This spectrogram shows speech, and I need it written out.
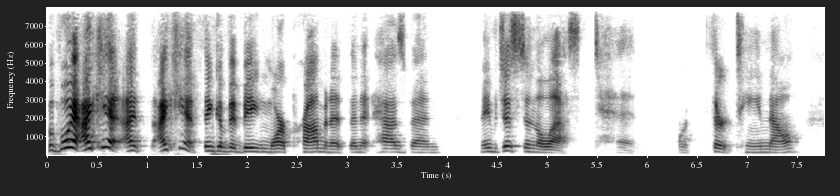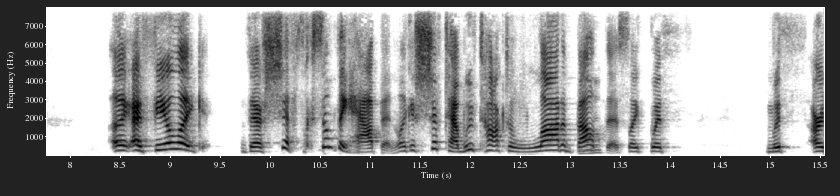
But boy i can't I, I can't think of it being more prominent than it has been maybe just in the last 10 or 13 now. Like i feel like there's shifts like something happened like a shift happened we've talked a lot about this like with with our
